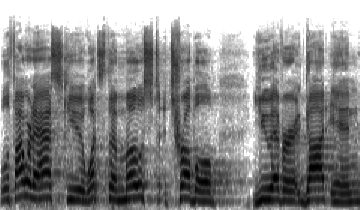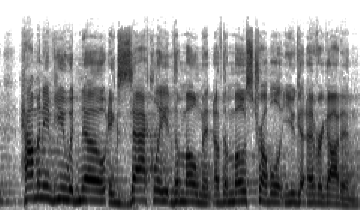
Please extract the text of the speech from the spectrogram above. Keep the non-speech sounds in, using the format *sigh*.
Well, if I were to ask you, what's the most trouble you ever got in, how many of you would know exactly the moment of the most trouble you ever got in?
